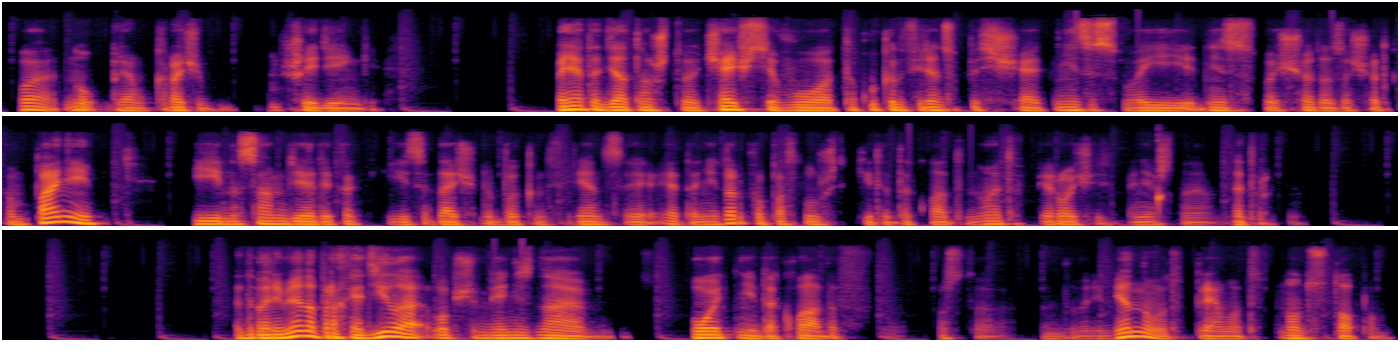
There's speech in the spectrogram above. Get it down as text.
такое. Ну, прям, короче, большие деньги. Понятное дело том, что чаще всего такую конференцию посещают не за, свои, не за свой счет, а за счет компании. И на самом деле, как и задача любой конференции, это не только послушать какие-то доклады, но это в первую очередь, конечно, нетворкинг. Одновременно проходило, в общем, я не знаю, сотни докладов просто одновременно, вот прям вот нон-стопом.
